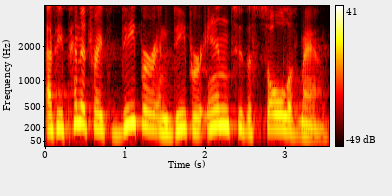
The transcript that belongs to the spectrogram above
as he penetrates deeper and deeper into the soul of man.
